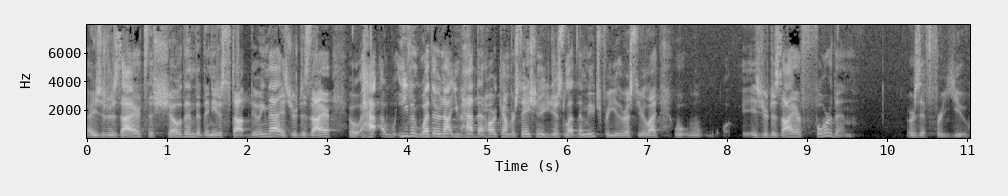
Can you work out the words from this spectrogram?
is your desire to show them that they need to stop doing that? Is your desire, oh, even whether or not you have that hard conversation or you just let them mooch for you the rest of your life, is your desire for them or is it for you?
